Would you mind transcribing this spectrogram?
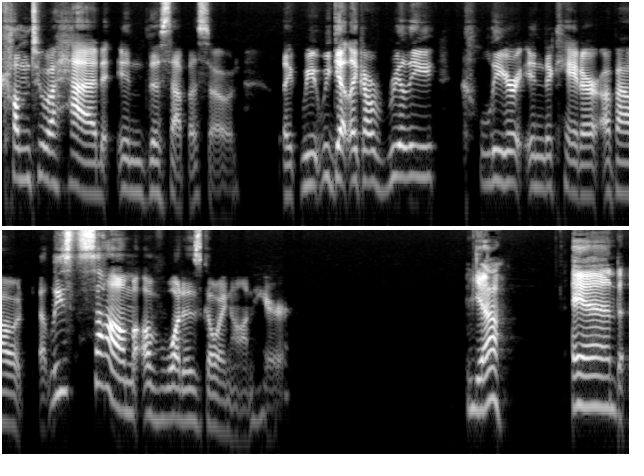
come to a head in this episode. Like we we get like a really clear indicator about at least some of what is going on here. Yeah. And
